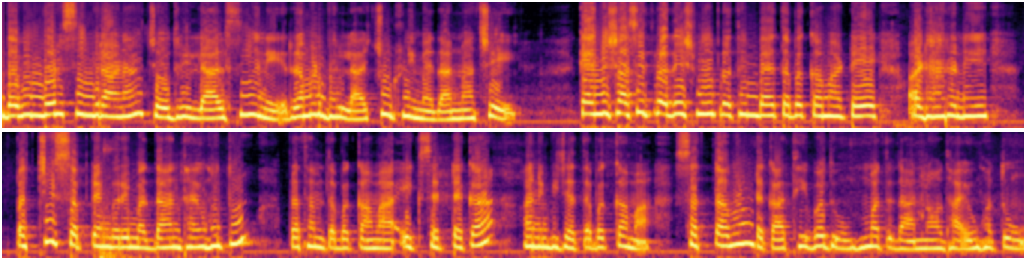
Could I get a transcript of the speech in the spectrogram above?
દવિન્દર સિંહ રાણા, ચૌધરી લાલસિંહ અને રમણ ભલ્લા ચૂંટણી મેદાનમાં છે. કેન્દ્ર શાસિત પ્રદેશમાં પ્રથમ બે તબક્કા માટે અઢાર અને પચ્ચીસ સપ્ટેમ્બરે મતદાન થયું હતું. પ્રથમ તબક્કામાં એકસઠ ટકા અને બીજા તબક્કામાં સત્તાવન ટકાથી વધુ મતદાન નોંધાયું હતું.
